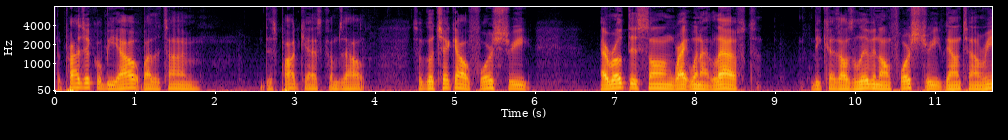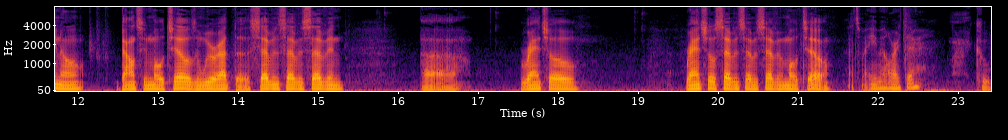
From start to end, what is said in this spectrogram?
the project will be out by the time this podcast comes out. So go check out Fourth Street. I wrote this song right when I left because I was living on Fourth Street downtown Reno, bouncing motels, and we were at the seven seven seven, uh, Rancho. Rancho seven seven seven motel. That's my email right there. All right, Cool.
